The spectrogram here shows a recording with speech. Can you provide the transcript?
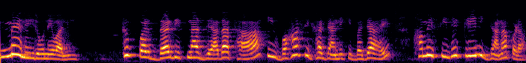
मैं नहीं रोने वाली। पर दर्द इतना ज़्यादा था कि वहाँ से घर जाने की बजाय हमें सीधे क्लिनिक जाना पड़ा।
